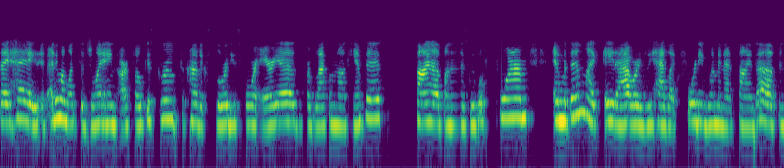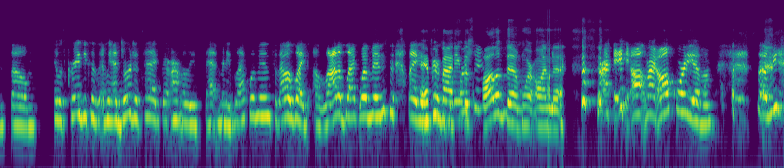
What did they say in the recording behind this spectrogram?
say, hey, if anyone wants to join our focus group to kind of explore these four areas for Black women on campus, sign up on this Google form. And within like eight hours, we had like 40 women that signed up. And so it was crazy because I mean at Georgia Tech there aren't really that many black women, so that was like a lot of black women. like everybody was, all of them were on the right, all right, all forty of them. So we,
